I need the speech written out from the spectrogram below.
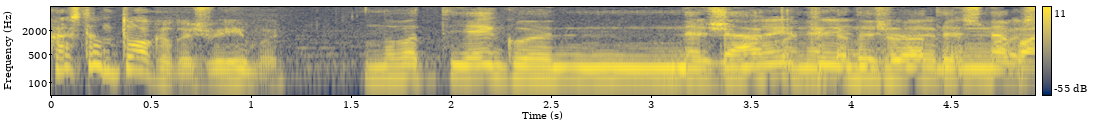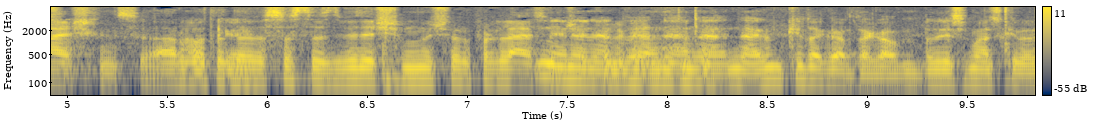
kas ten tokio to žvėjybai? Nu, vat, jeigu neteko tai niekada tai žiūrėti, tai nepaaiškinsiu. Arba okay. tada visas tas 20 minučių ir praleisiu. Ne, ne, ne, ne, ne, ne, ne, kitą kartą gal padarysim atskirą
